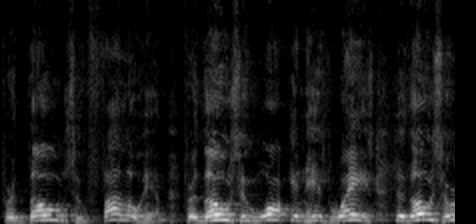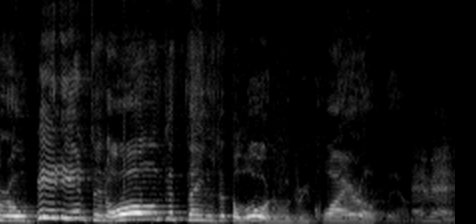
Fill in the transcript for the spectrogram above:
for those who follow him, for those who walk in his ways, to those who are obedient in all of the things that the Lord would require of them. Amen.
